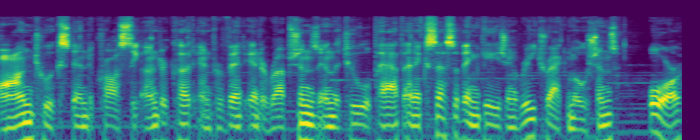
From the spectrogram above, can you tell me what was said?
on to extend across the undercut and prevent interruptions in the tool path and excessive engage and retract motions, or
